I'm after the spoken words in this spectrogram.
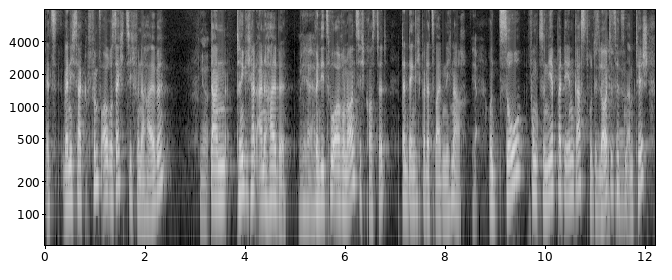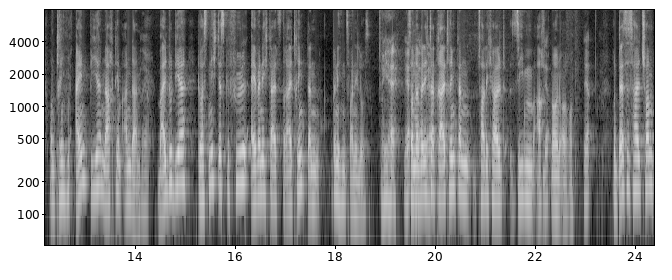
jetzt, wenn ich sage 5,60 Euro für eine halbe, Ja. dann trinke ich halt eine halbe. Wenn die 2,90 Euro kostet, dann denke ich bei der zweiten nicht nach. Ja. Und so funktioniert bei denen Gastro. Die Leute ja. sitzen am Tisch und trinken ein Bier nach dem anderen. Ja. Weil du dir, du hast nicht das Gefühl, ey, wenn ich da jetzt drei trinke, dann bin ich ein 20 los. Ja, ja, Sondern ja, wenn ich da drei trinke, dann zahle ich halt 7, 8, Ja. 9 Euro. Und das ist halt schon,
